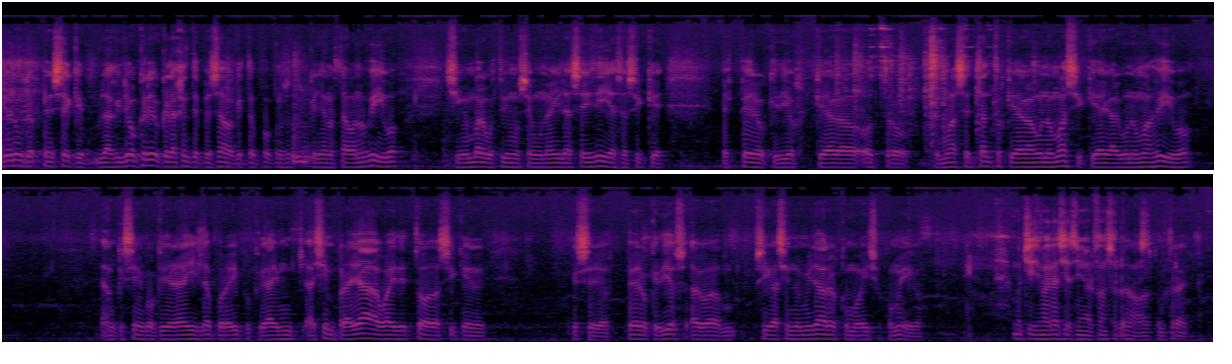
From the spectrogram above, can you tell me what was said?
yo nunca pensé que, la- yo creo que la gente pensaba que tampoco nosotros que ya no estábamos vivos, sin embargo estuvimos en una isla seis días, así que espero que Dios que haga otro, como hace tantos, que haga uno más y que haya alguno más vivo, aunque sea en cualquier isla por ahí, porque hay, hay- siempre hay agua, hay de todo, así que, qué sé yo, espero que Dios haga- siga haciendo milagros como hizo conmigo. Muchísimas gracias, señor Alfonso No, López. al contrario.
